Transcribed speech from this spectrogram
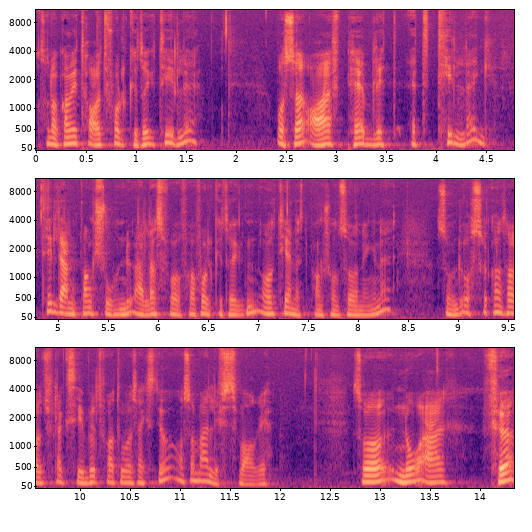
så nå kan vi ta ut folketrygd tidlig. Og så er AFP blitt et tillegg til den pensjonen du ellers får fra folketrygden og tjenestepensjonsordningene, som du også kan ta ut fleksibelt fra 62 år, og som er livsvarig. Så nå er Før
